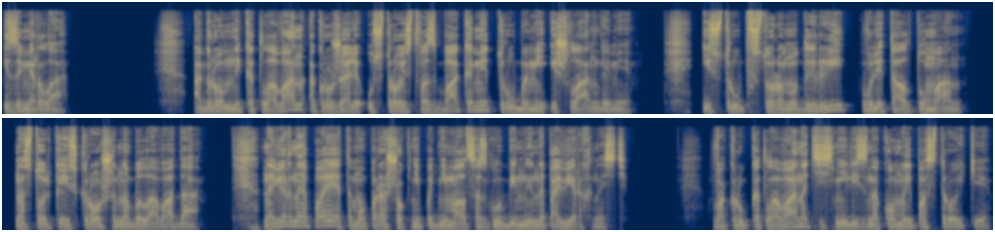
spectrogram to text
и замерла. Огромный котлован окружали устройства с баками, трубами и шлангами. Из труб в сторону дыры вылетал туман. Настолько искрошена была вода. Наверное, поэтому порошок не поднимался с глубины на поверхность. Вокруг котлована теснились знакомые постройки.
